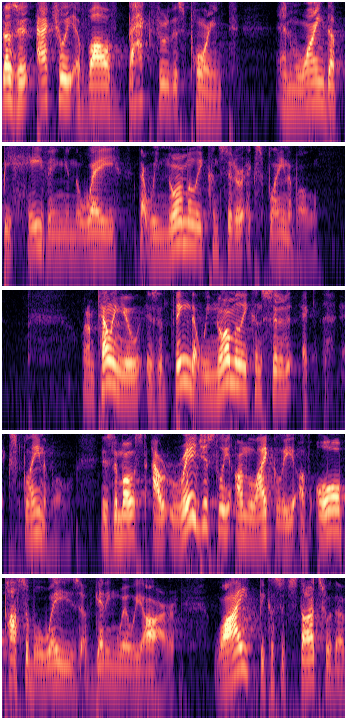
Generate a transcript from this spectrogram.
does it actually evolve back through this point and wind up behaving in the way that we normally consider explainable. What I'm telling you is the thing that we normally consider ex explainable is the most outrageously unlikely of all possible ways of getting where we are. Why? Because it starts with a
